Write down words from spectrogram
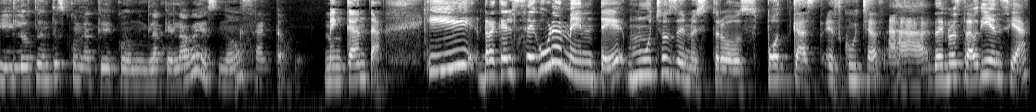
Y los lentes con la que con la que la ves, ¿no? Exacto. Me encanta. Y Raquel, seguramente muchos de nuestros podcast escuchas, ah, de nuestra audiencia,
